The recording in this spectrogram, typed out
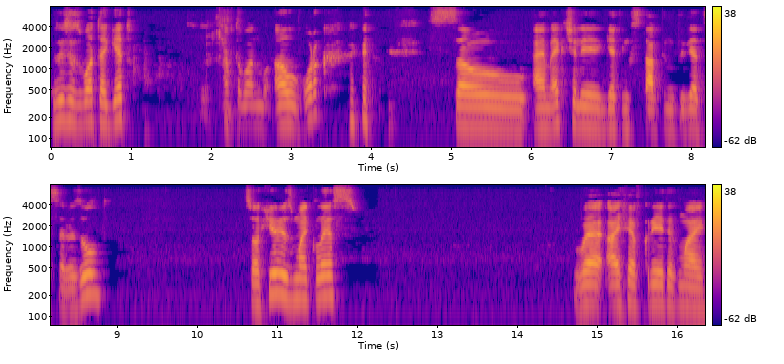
this is what I get after one hour work. So I'm actually getting starting to get the result. So here is my class where I have created my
